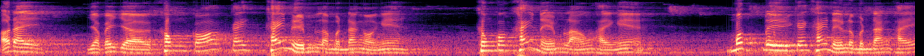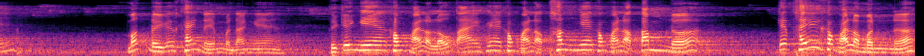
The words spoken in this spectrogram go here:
ở đây, và bây giờ không có cái khái niệm là mình đang ngồi nghe. Không có khái niệm là ông thầy nghe. Mất đi cái khái niệm là mình đang thấy. Mất đi cái khái niệm mình đang nghe. Thì cái nghe không phải là lỗ tai, nghe không phải là thân, nghe không phải là tâm nữa. Cái thấy không phải là mình nữa.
